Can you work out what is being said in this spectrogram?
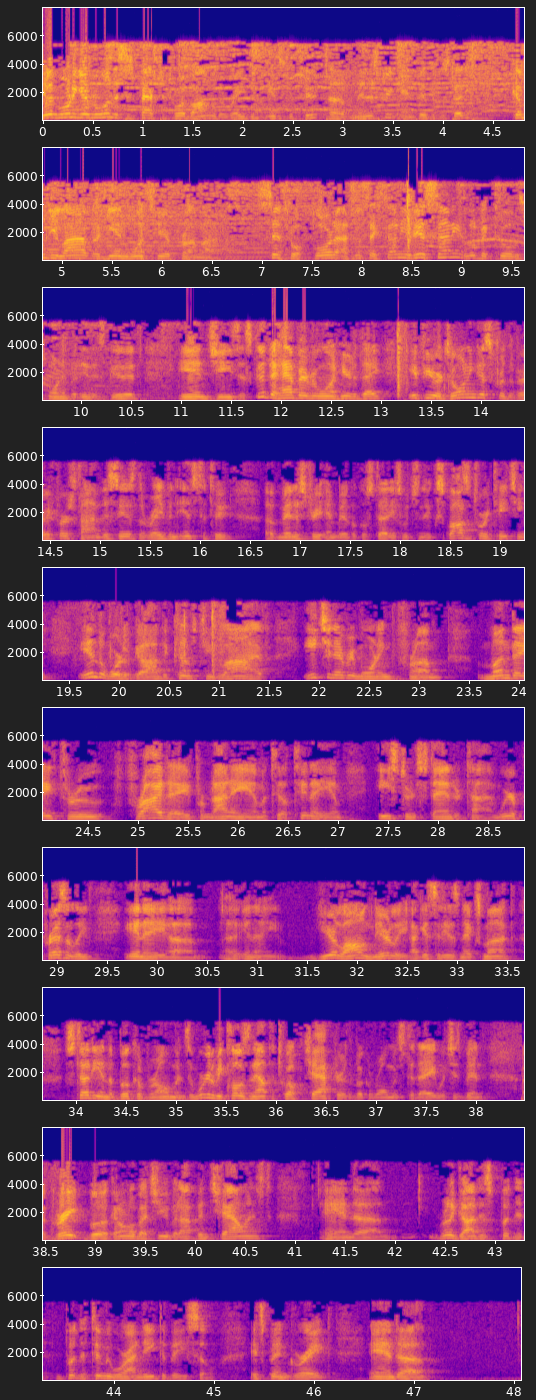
Good morning, everyone. This is Pastor Troy Bond with the Raven Institute of Ministry and Biblical Studies. Coming to you live again once here from uh, Central Florida. I was going to say sunny. It is sunny. A little bit cool this morning, but it is good in Jesus. Good to have everyone here today. If you are joining us for the very first time, this is the Raven Institute of Ministry and Biblical Studies, which is an expository teaching in the Word of God that comes to you live each and every morning from Monday through Friday from 9 a.m. until 10 a.m. Eastern Standard Time. We are presently in a uh, in a year long, nearly, I guess it is next month, studying the book of Romans, and we're going to be closing out the 12th chapter of the book of Romans today, which has been a great book. I don't know about you, but I've been challenged, and uh, really God is putting it putting it to me where I need to be. So it's been great, and. Uh,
